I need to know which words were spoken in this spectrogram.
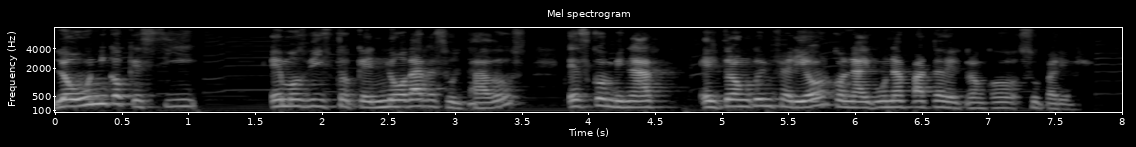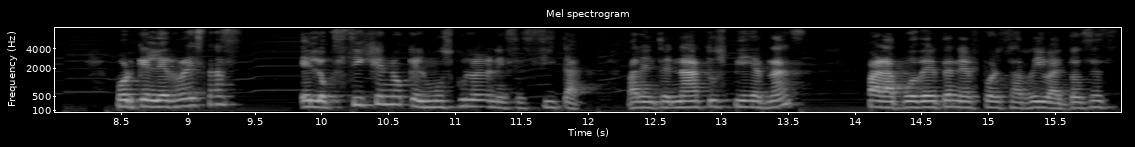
lo único que sí hemos visto que no da resultados es combinar el tronco inferior con alguna parte del tronco superior, porque le restas el oxígeno que el músculo necesita para entrenar tus piernas para poder tener fuerza arriba. Entonces,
